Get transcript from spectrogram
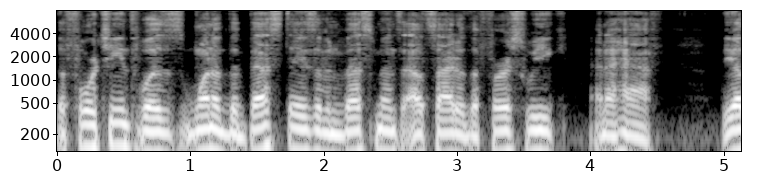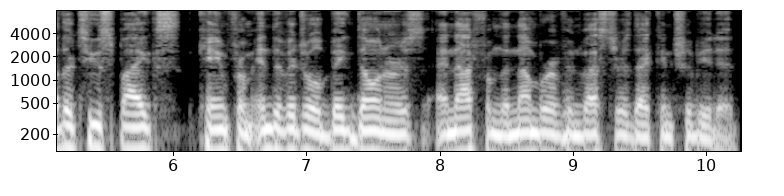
The 14th was one of the best days of investments outside of the first week and a half. The other two spikes came from individual big donors and not from the number of investors that contributed.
